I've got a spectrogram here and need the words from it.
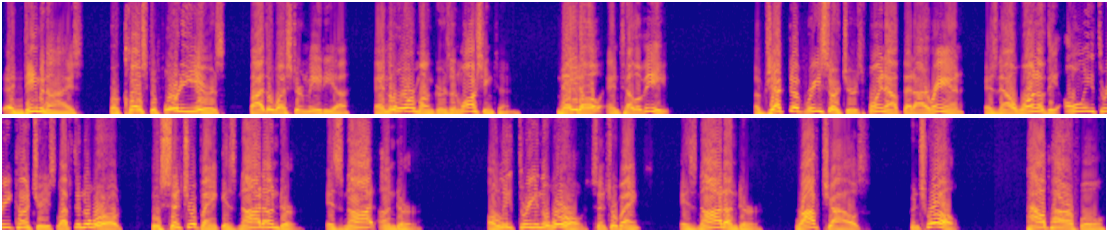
and demonized for close to 40 years by the Western media and the warmongers in Washington, NATO, and Tel Aviv. Objective researchers point out that Iran is now one of the only three countries left in the world whose central bank is not under is not under. Only three in the world, central banks, is not under Rothschild's control. How powerful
